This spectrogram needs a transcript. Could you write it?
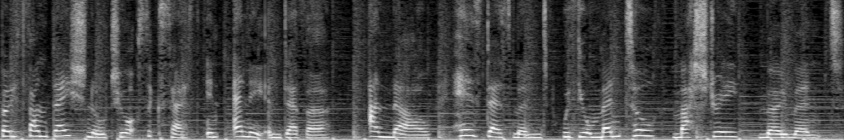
both foundational to your success in any endeavour. And now, here's Desmond with your mental mastery moment.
